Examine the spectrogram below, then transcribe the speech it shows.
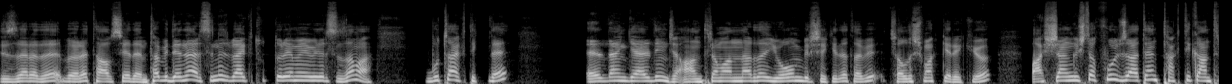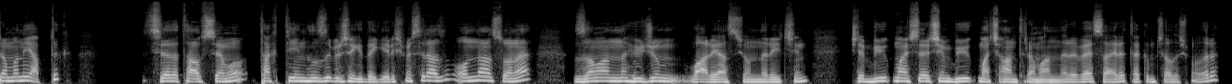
Sizlere de böyle tavsiye ederim. Tabi denersiniz belki tutturamayabilirsiniz ama bu taktikle elden geldiğince antrenmanlarda yoğun bir şekilde tabi çalışmak gerekiyor. Başlangıçta full zaten taktik antrenmanı yaptık. Size de tavsiyem o. Taktiğin hızlı bir şekilde gelişmesi lazım. Ondan sonra zamanla hücum varyasyonları için işte büyük maçlar için büyük maç antrenmanları vesaire takım çalışmaları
